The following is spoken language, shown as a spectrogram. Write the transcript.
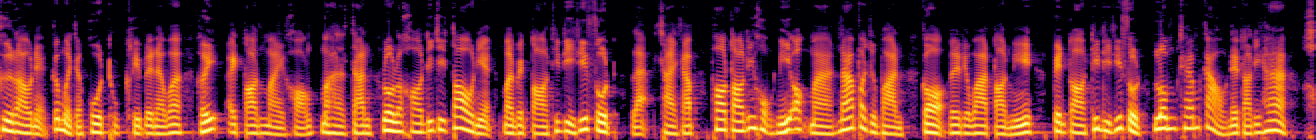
คือเราเนี่ยก็เหมือนจะพูดทุกคลิปเลยนะว่า เฮ้ย ไอตอนใหม่ของมหัศจรรย์โรงละครดิจิตอลเนี่ยมันเป็นตอนที่ดีที่สุด และใช่ครับ พอตอนที่ 6 นี้ออกมาณปัจจุบัน ก็เรียกได้ว่าตอนนี้เป็นตอนที่ดีที่สุดล้มแชมป์เก่าในตอนที่ 5 ข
